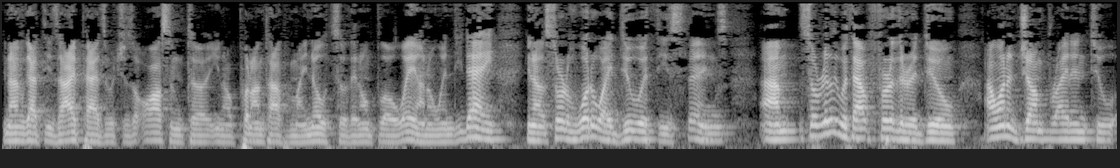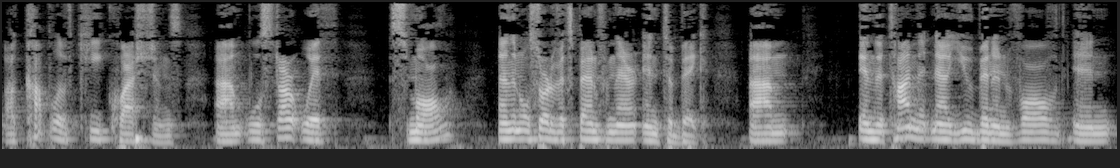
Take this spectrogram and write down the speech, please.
you know, I've got these iPads, which is awesome to you know put on top of my notes so they don't blow away on a windy day. You know, sort of what do I do with these things? Um, so really, without further ado, I want to jump right into a couple of key questions. Um, we'll start with small, and then we'll sort of expand from there into big. Um, in the time that now you've been involved in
